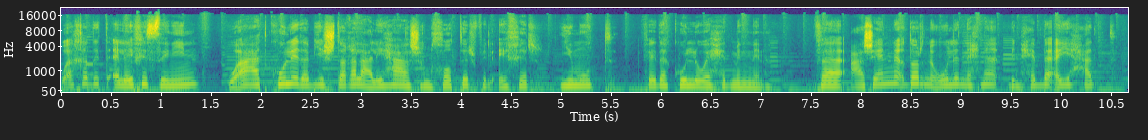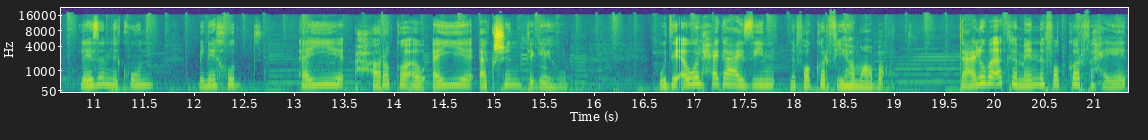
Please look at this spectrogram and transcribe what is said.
وأخدت آلاف السنين وقعد كل ده بيشتغل عليها عشان خاطر في الآخر يموت فدا كل واحد مننا. فعشان نقدر نقول إن إحنا بنحب أي حد لازم نكون بناخد أي حركة أو أي اكشن تجاهه. ودي أول حاجة عايزين نفكر فيها مع بعض. تعالوا بقى كمان نفكر في حياة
